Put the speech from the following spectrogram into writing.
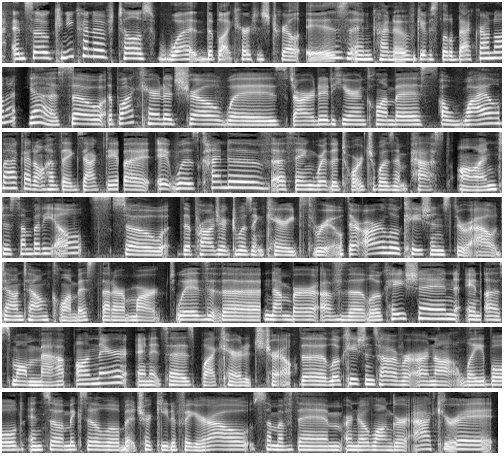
and so, can you kind of tell us what the Black Heritage Trail is and kind of give us a little background on it? Yeah, so the Black Heritage Trail was started here in Columbus a while back. I don't have the exact date, but it was kind of a thing where the torch wasn't passed on to somebody else. So the project wasn't carried through. There are locations throughout downtown Columbus that are marked with the number of the location and a small map on there, and it says Black Heritage Trail. The locations, however, are not labeled, and so it makes it a little bit tricky to figure out. Some of them are no longer accurate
